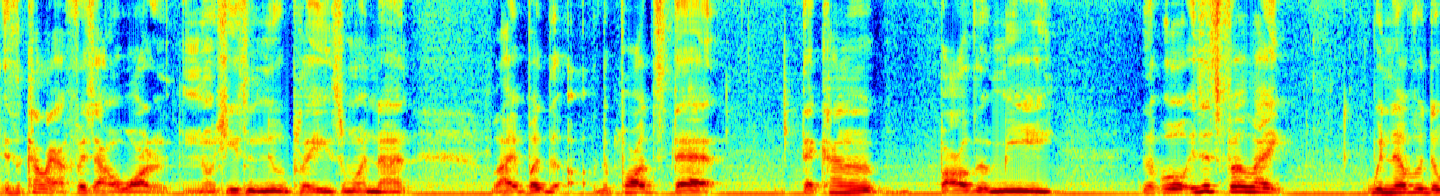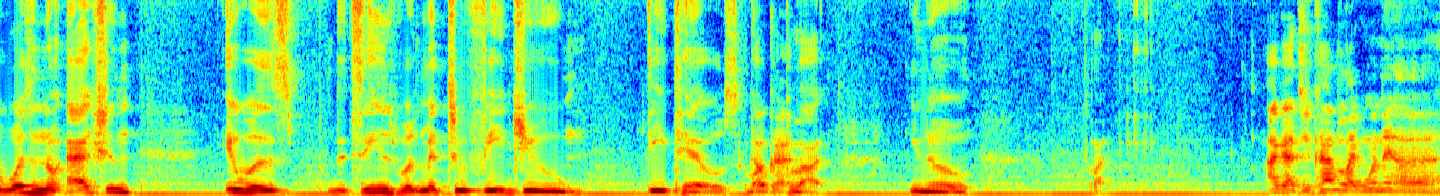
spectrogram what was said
it's kind of like a fish out of water. You know, she's in a new place and whatnot. Like, but the the parts that that kind of bothered me, well, it just felt like whenever there wasn't no action, it was the scenes was meant to feed you details about okay. the plot. You know, I got you. Kind of like when they, uh,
